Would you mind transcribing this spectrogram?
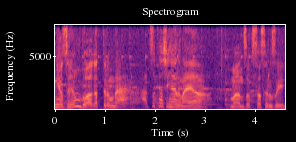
には全部わかってるんだ。恥ずかしがるなよ。満足させるぜ。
